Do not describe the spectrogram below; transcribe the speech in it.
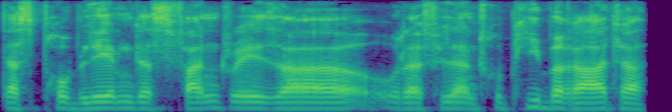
das Problem, dass Fundraiser oder Philanthropieberater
